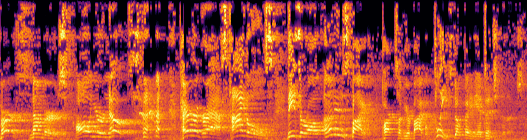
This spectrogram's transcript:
verse numbers, all your notes, paragraphs, titles. These are all uninspired parts of your Bible. Please don't pay any attention to those.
